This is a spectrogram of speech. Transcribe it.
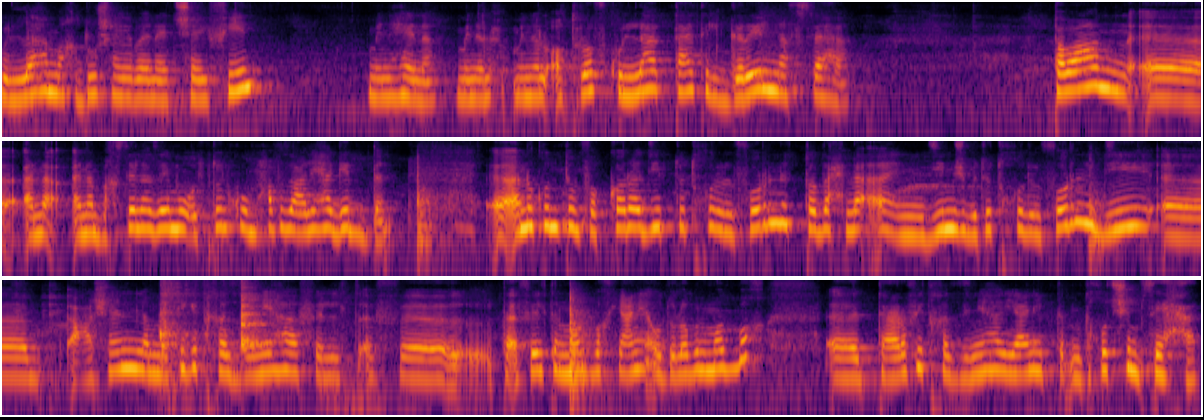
كلها مخدوشة يا بنات شايفين؟ من هنا من من الأطراف كلها بتاعت الجريل نفسها. طبعا آه، أنا أنا بغسلها زي ما قلت لكم محافظة عليها جدا. أنا كنت مفكرة دي بتدخل الفرن اتضح لأ إن دي مش بتدخل الفرن دي آه، عشان لما تيجي تخزنيها في في تقفيلة المطبخ يعني أو دولاب المطبخ آه، تعرفي تخزنيها يعني ما تاخدش مساحة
